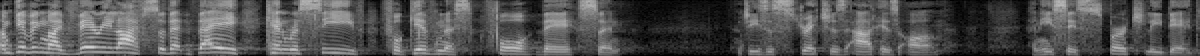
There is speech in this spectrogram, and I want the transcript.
I'm giving my very life so that they can receive forgiveness for their sin. And Jesus stretches out his arm and he says, Spiritually dead,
